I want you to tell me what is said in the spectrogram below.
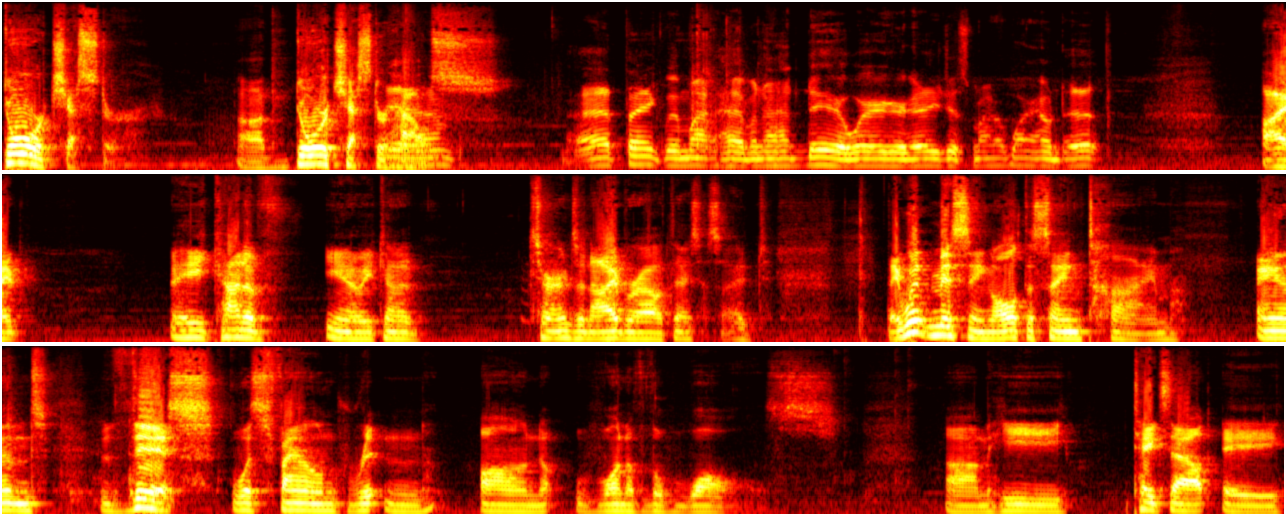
Dorchester. Uh, Dorchester Yeah. House. I think we might have an idea where your agents might have wound up. I. He kind of, you know, he kind of turns an eyebrow at this. I- They went missing all at the same time, and this was found written on one of the walls. Um, he takes out a,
